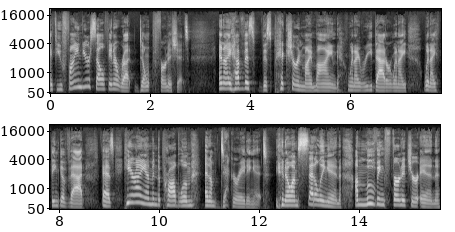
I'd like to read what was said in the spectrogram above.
If you find yourself in a rut, don't furnish it. And I have this this picture in my mind when I read that or when I when I think of that as here I am in the problem and I'm decorating it. You know, I'm settling in. I'm moving furniture in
